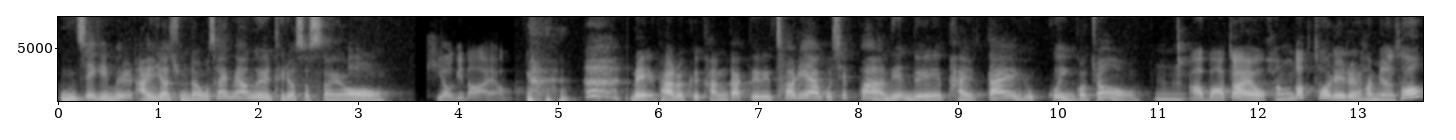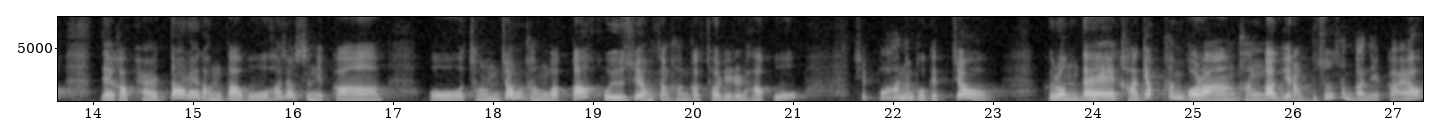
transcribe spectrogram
움직임을 알려준다고 설명을 드렸었어요. 어. 기억이 나요. 네, 바로 그 감각들을 처리하고 싶어하는 뇌의 발달 욕구인 거죠. 음, 아, 맞아요. 감각 처리를 하면서 내가 발달해 간다고 하셨으니까, 어, 전정 감각과 고유수용성 감각 처리를 하고 싶어 하는 거겠죠? 그런데 가격한 거랑 감각이랑 무슨 상관일까요?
